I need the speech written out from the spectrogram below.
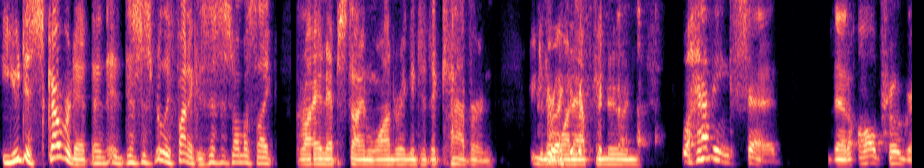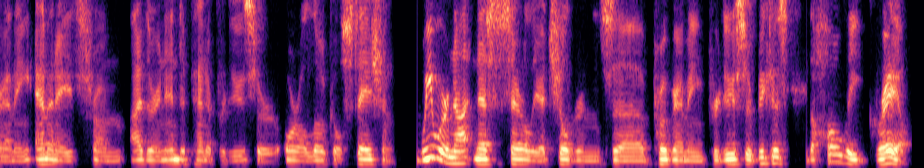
You discovered it, and this is really funny because this is almost like Brian Epstein wandering into the cavern, you know, one afternoon. Well, having said that all programming emanates from either an independent producer or a local station, we were not necessarily a children's uh, programming producer because the holy grail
